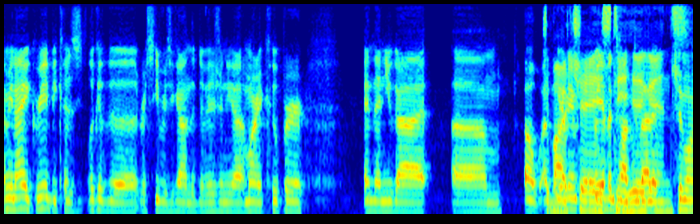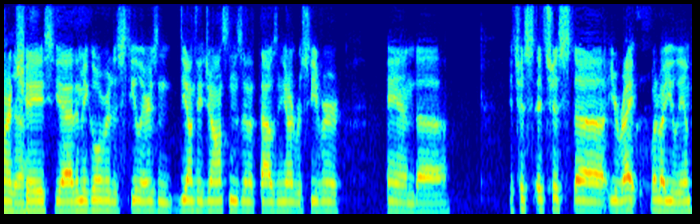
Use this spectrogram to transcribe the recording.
I mean, I agree because look at the receivers you got in the division. You got Amari Cooper, and then you got um, oh we Ja'Marr haven't- Chase, We haven't T. talked about it. Higgins, Ja'Marr yeah. Chase, yeah. Then we go over to Steelers and Diontae Johnson's an a thousand yard receiver, and uh, it's just it's just uh, you're right. What about you, Liam?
